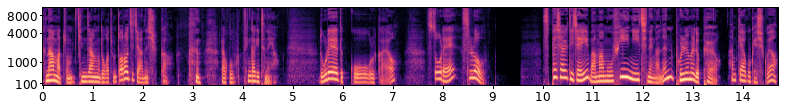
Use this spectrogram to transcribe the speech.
그나마 좀 긴장도가 좀 떨어지지 않으실까 라고 생각이 드네요. 노래 듣고 올까요? 솔의 Slow. 스페셜 DJ 마마무 휘인이 진행하는 볼륨을 높여요. 함께하고 계시고요.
